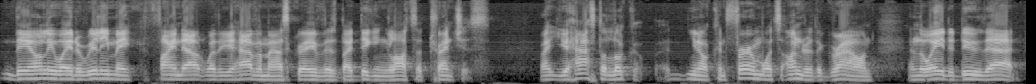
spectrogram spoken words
the only way to really make, find out whether you have a mass grave is by digging lots of trenches, right? You have to look, you know, confirm what's under the ground, and the way to do that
